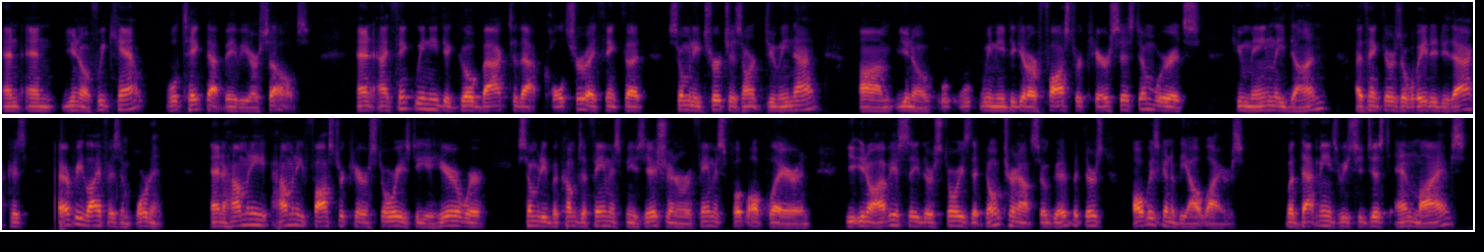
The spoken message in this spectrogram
And and you know, if we can't, we'll take that baby ourselves. And I think we need to go back to that culture. I think that so many churches aren't doing that. Um, you know, w- we need to get our foster care system where it's humanely done. I think there's a way to do that because every life is important. And how many how many foster care stories do you hear where somebody becomes a famous musician or a famous football player? And you, you know, obviously there's stories that don't turn out so good, but there's always going to be outliers. But that means we should just end lives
